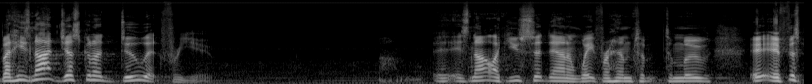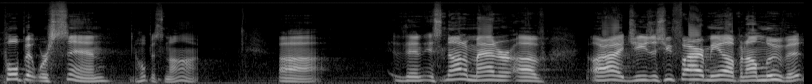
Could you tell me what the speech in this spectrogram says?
But He's not just going to do it for you. Um, it's not like you sit down and wait for Him to, to move. If this pulpit were sin, I hope it's not, uh, then it's not a matter of, all right, Jesus, you fired me up and I'll move it.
